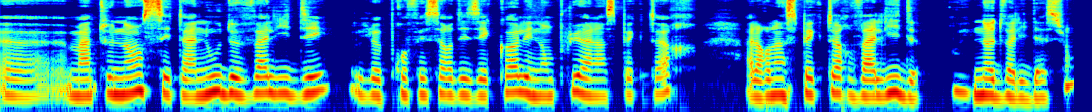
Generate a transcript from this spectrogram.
Euh, maintenant, c'est à nous de valider le professeur des écoles et non plus à l'inspecteur. Alors, l'inspecteur valide notre validation,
